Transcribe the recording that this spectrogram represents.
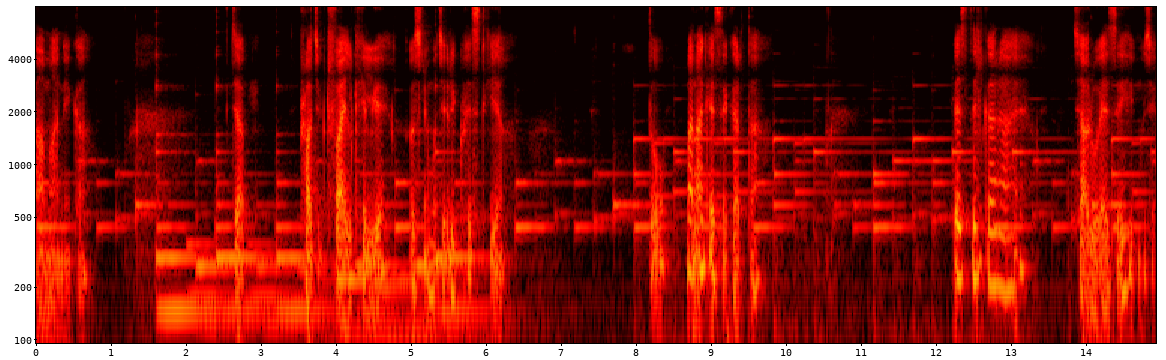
काम आने का। जब प्रोजेक्ट फ़ाइल के लिए उसने मुझे रिक्वेस्ट किया तो मना कैसे करता? बस दिल कर रहा है, चारों ऐसे ही मुझे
